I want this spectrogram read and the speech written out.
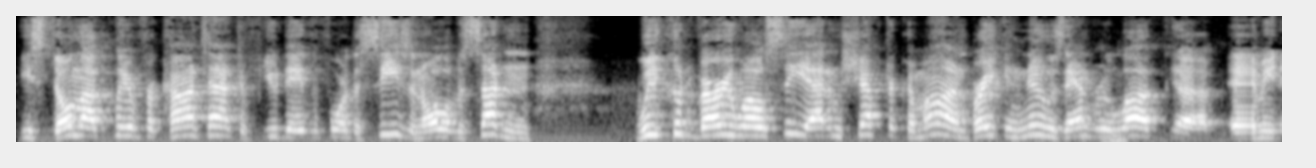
he's still not cleared for contact a few days before the season. All of a sudden, we could very well see Adam Schefter come on. Breaking news: Andrew Luck. Uh, I mean,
